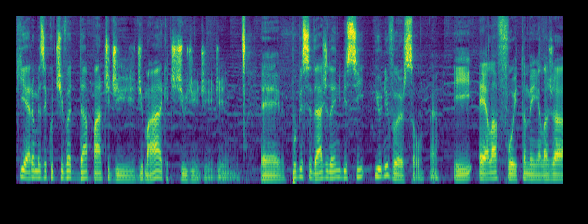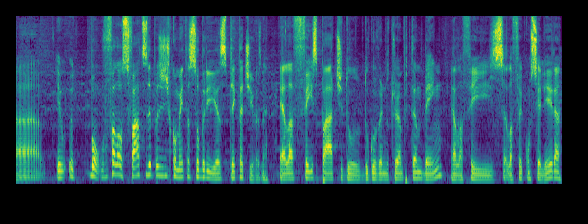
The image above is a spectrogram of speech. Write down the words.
que era uma executiva da parte de, de marketing, de, de, de é, publicidade da NBC Universal. Né? E ela foi também, ela já. Eu, eu, bom, vou falar os fatos depois a gente comenta sobre as expectativas, né? Ela fez parte do, do governo Trump também. Ela fez. Ela foi conselheira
